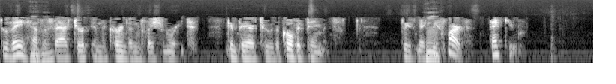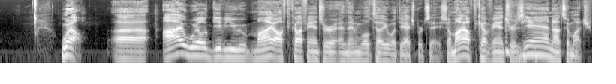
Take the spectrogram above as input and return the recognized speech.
do they have mm-hmm. a factor in the current inflation rate compared to the COVID payments? Please make hmm. me smart. Thank you. Well, uh, I will give you my off the cuff answer, and then we'll tell you what the experts say. So my off the cuff answer is yeah, not so much.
